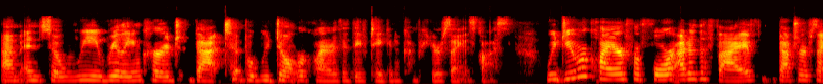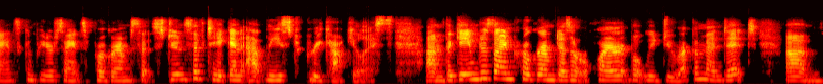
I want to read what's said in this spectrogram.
Um, and so we really encourage that, but we don't require that they've taken a computer science class. We do require for four out of the five Bachelor of Science Computer Science programs that students have taken at least pre-calculus. Um, the game design program doesn't require it, but we do recommend it. Um,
